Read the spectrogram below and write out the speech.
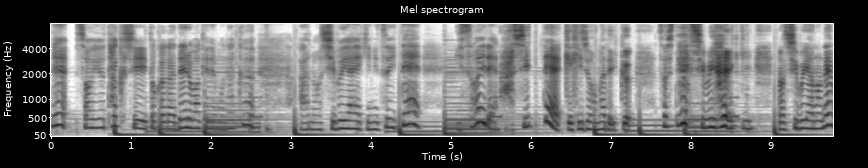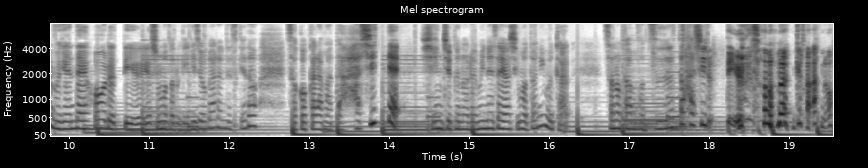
ねそういうタクシーとかが出るわけでもなくあの渋谷駅に着いて急いで走って劇場まで行く。そして 渋谷駅の渋谷のね無限大ホールっていう吉本の劇場があるんですけどそこからまた走って新宿のルミネ座吉本に向かうその間もずっと走るっていう そのなんかあの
